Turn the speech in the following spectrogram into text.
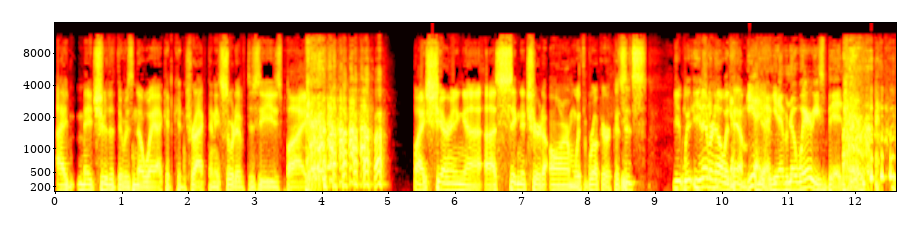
I made sure that there was no way I could contract any sort of disease by by sharing a, a signatured arm with Rooker because it's you, you never know with him. Yeah, you never know where he's been. Man.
